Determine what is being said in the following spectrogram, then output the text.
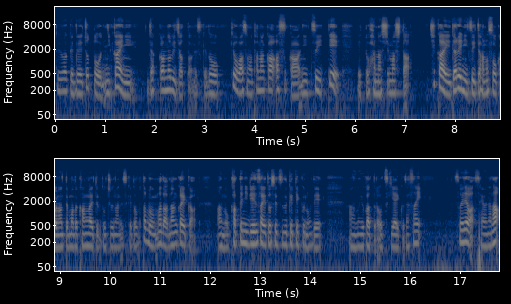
というわけでちょっと2回に若干伸びちゃったんですけど今日はその田中飛鳥について、えっと、話しました。次回誰について話そうかなってまだ考えてる途中なんですけど多分まだ何回かあの勝手に連載として続けていくのであのよかったらお付き合いください。それではさようなら。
